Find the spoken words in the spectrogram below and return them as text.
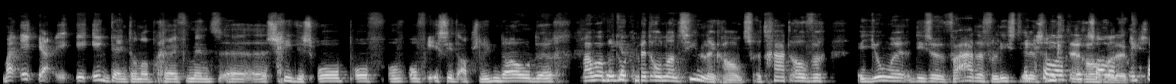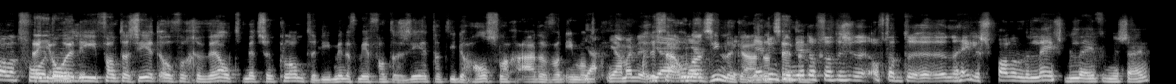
Maar ik, ja, ik, ik denk dan op een gegeven moment, eh, schiet eens op, of, of, of is dit absoluut nodig? Maar wat bedoel je met onaanzienlijk, Hans? Het gaat over een jongen die zijn vader verliest in Ik het ik, zal het, vliegtuigongeluk. ik zal het Een jongen die fantaseert over geweld met zijn klanten. Die min of meer fantaseert dat hij de halsslagader van iemand... Ja, ja, maar, is ja, daar maar onaanzienlijk aan? Jij Dat doet net of dat, is, eh, of dat eh, een hele spannende leesbelevingen zijn.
